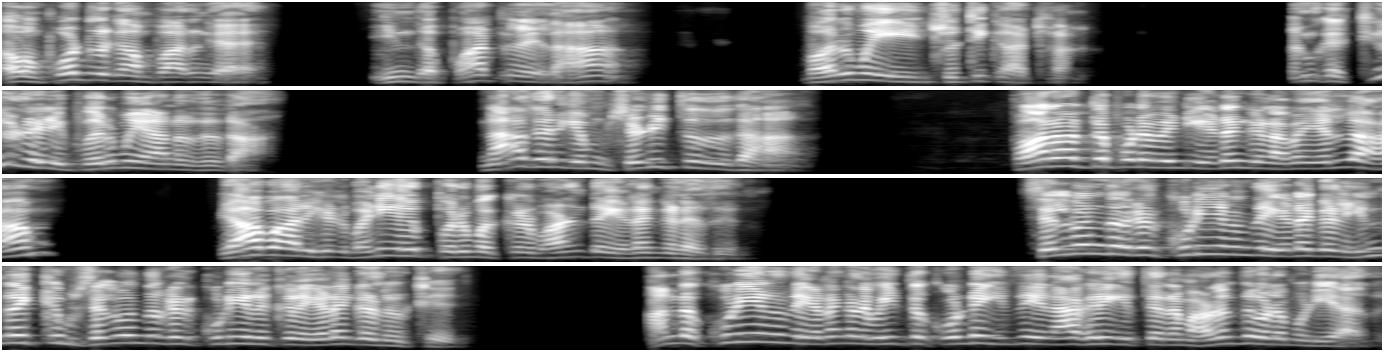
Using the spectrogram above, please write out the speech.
அவன் போட்டிருக்கான் பாருங்க. இந்த பாட்டிலெல்லாம் வறுமையை சுட்டி காட்டுறான் நமக்கு கீழடி பெருமையானது தான் நாகரிகம் செழித்தது தான் பாராட்டப்பட வேண்டிய இடங்கள் அவையெல்லாம் வியாபாரிகள் வணிக பெருமக்கள் வாழ்ந்த இடங்கள் அது. செல்வந்தர்கள் குடியிருந்த இடங்கள் இன்றைக்கும் செல்வந்தர்கள் குடியிருக்கிற இடங்கள் இருக்கு. அந்த குடியிருந்த இடங்களை வைத்துக் கொண்டு இந்திய நாகரிகத்தை நம்ம அளந்து விட முடியாது.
